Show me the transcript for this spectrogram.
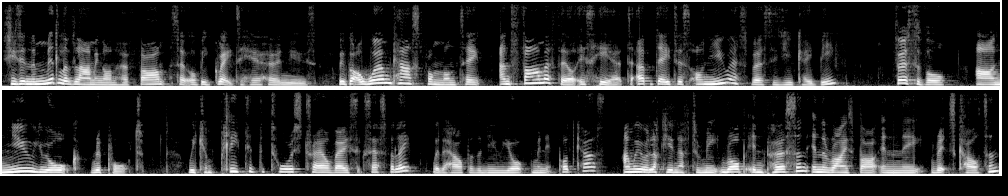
She's in the middle of lambing on her farm, so it'll be great to hear her news. We've got a wormcast from Monty, and Farmer Phil is here to update us on US versus UK beef. First of all, our New York report. We completed the tourist trail very successfully with the help of the New York Minute podcast. And we were lucky enough to meet Rob in person in the Rise Bar in the Ritz Carlton.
